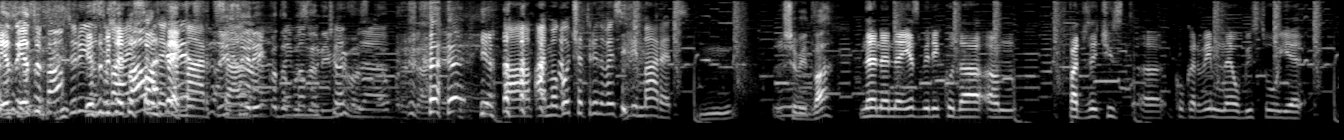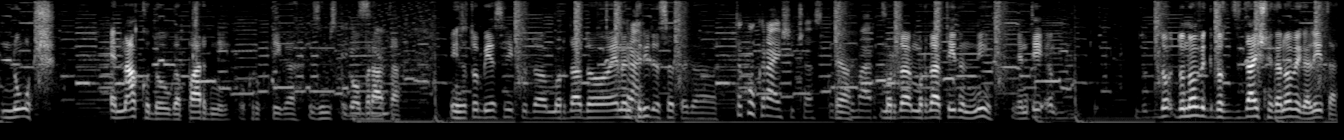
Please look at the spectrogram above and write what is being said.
jaz- jaz sem- jaz sem mislil, da je to sound effect. Ti si rekel, da bo zanimivo za- vprašanje. Um, aj mogoče 23. marec. Mm, Še vi dva? Ne, ne, ne, jaz bi rekel, da um, pač zdaj čist, uh, kot vem, ne, v bistvu je noč enako dolga, par dni okrog tega zimskega je. obrata. In zato bi jaz rekel, da morda do 31. Tako krajši čas kot Ja, do marca. morda, morda teden dni, En te, um, do, do, novega, do zdajšnjega novega leta.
